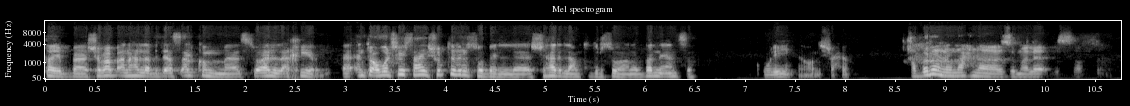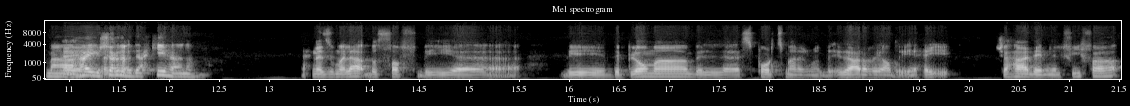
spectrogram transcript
طيب شباب أنا هلأ بدي أسألكم السؤال الأخير. أنتم أول شيء صحيح شو بتدرسوا بالشهادة اللي عم تدرسوها؟ أنا بضلني أنسى. وليه هون أشرح خبرنا إنه نحن زملاء بالصف. ما إيه هاي شغله بدي أحكيها أنا. إحنا زملاء بالصف ب بدبلومه بال sports management بالإدارة الرياضية. هي شهادة من الفيفا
